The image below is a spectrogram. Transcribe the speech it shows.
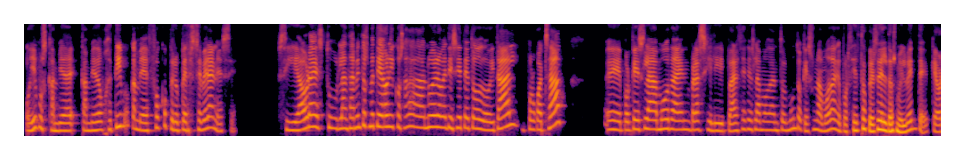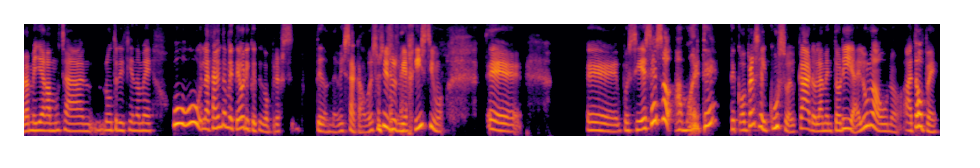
oye, pues cambia, cambia de objetivo, cambia de foco, pero persevera en ese. Si ahora es tus lanzamientos meteóricos a 9.97 todo y tal, por WhatsApp, eh, porque es la moda en Brasil y parece que es la moda en todo el mundo, que es una moda que, por cierto, que es del 2020, que ahora me llega mucha Nutri diciéndome, uh, uh, lanzamiento meteórico. Y digo, pero ¿de dónde habéis sacado eso? Si eso es viejísimo. Eh, eh, pues si es eso, a muerte, te compras el curso, el caro, la mentoría, el uno a uno, a tope.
